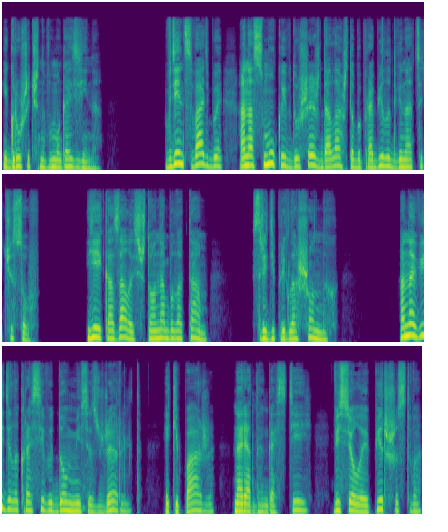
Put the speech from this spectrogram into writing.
игрушечного магазина. В день свадьбы она с мукой в душе ждала, чтобы пробило 12 часов. Ей казалось, что она была там, среди приглашенных, она видела красивый дом миссис Джеральд, экипажи, нарядных гостей, веселое пиршество,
